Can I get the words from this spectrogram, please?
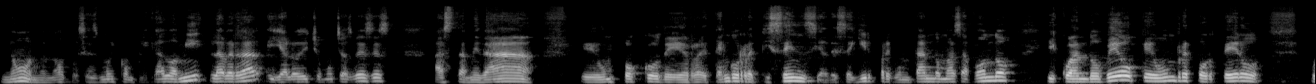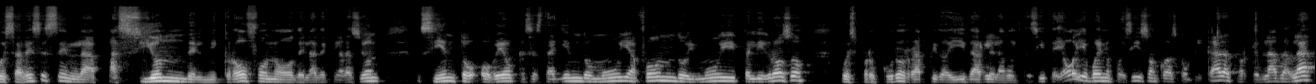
No, no, no, pues es muy complicado. A mí, la verdad, y ya lo he dicho muchas veces, hasta me da eh, un poco de, tengo reticencia de seguir preguntando más a fondo y cuando veo que un reportero pues a veces en la pasión del micrófono o de la declaración siento o veo que se está yendo muy a fondo y muy peligroso, pues procuro rápido ahí darle la vueltecita y, oye, bueno, pues sí, son cosas complicadas porque bla, bla, bla,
